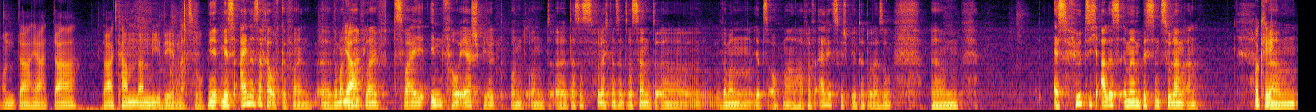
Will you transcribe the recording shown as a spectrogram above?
Und daher, da, da kamen dann die Ideen dazu. Mir, mir ist eine Sache aufgefallen, äh, wenn man ja. Half-Life 2 in VR spielt. Und, und äh, das ist vielleicht ganz interessant, äh, wenn man jetzt auch mal Half-Life Alex gespielt hat oder so. Ähm, es fühlt sich alles immer ein bisschen zu lang an. Okay. Ähm,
